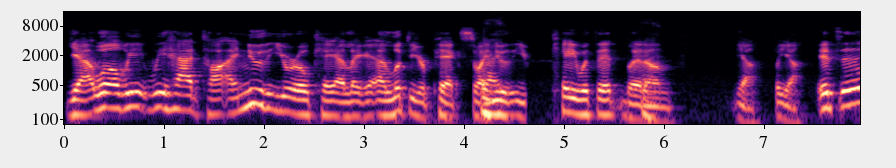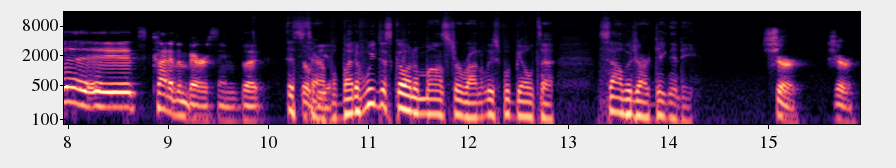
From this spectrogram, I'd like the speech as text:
Yeah, well, we we had talk. I knew that you were okay. I like I looked at your picks, so I knew that you were okay with it. But Right. um, yeah, but yeah, it's uh, it's kind of embarrassing, but It's so be it. terrible. But if we just go on a monster run, at least we'll be able to salvage our dignity. Sure, sure.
